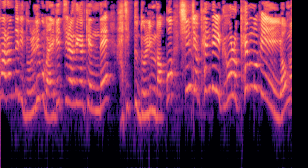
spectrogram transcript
사람들이 놀리고 말겠지라 생각했는데 아직도 놀림 받고 심지어 팬들이 그걸로 팬 무비 영상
